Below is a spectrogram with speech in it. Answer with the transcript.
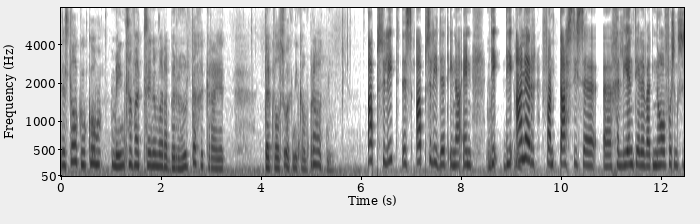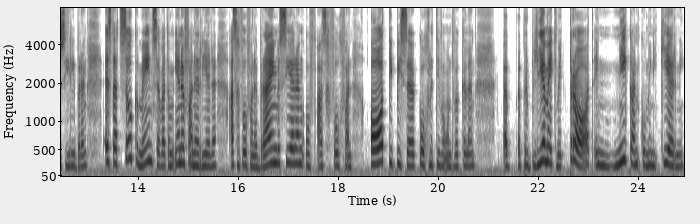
Dis dalk hoekom mense wat sê nou maar 'n beroerte gekry het dikwels ook nie kan praat nie absoluut dis absoluut dit Ina en die die ander fantastiese uh, geleenthede wat navorsing soos hierdie bring is dat sulke mense wat om een of ander rede as gevolg van 'n breinbesering of as gevolg van atipiese kognitiewe ontwikkeling 'n 'n probleem het met praat en nie kan kommunikeer nie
